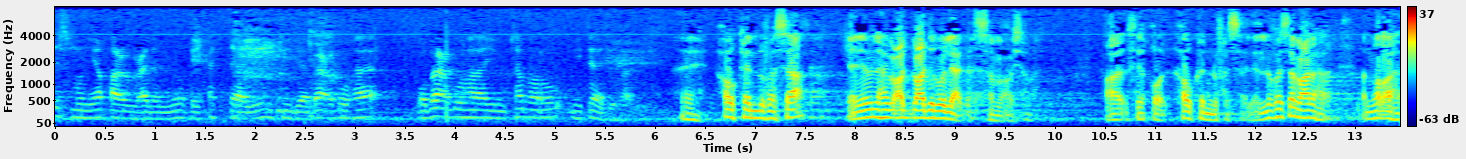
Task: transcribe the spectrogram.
اسم يقع على النوق حتى ينتج بعضها وبعضها ينتظر نتاجها إيه. أو كالنفساء يعني منها بعد بعد الولادة تسمى عشرة يقول أو كالنفساء لأن النفساء معناها المرأة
